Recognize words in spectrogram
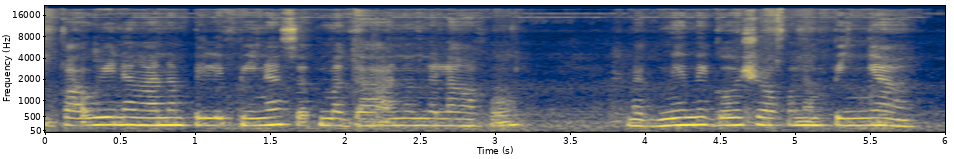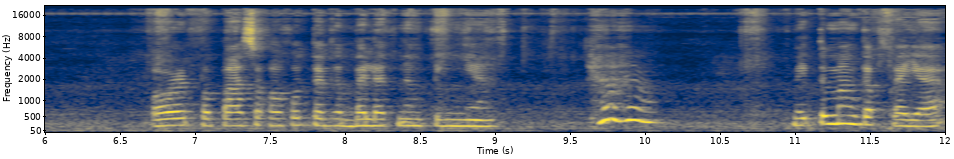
Makauwi na nga ng Pilipinas at mag-aano na lang ako. Magninegosyo ako ng pinya. Or papasok ako taga balat ng pinya. May tumanggap kaya?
